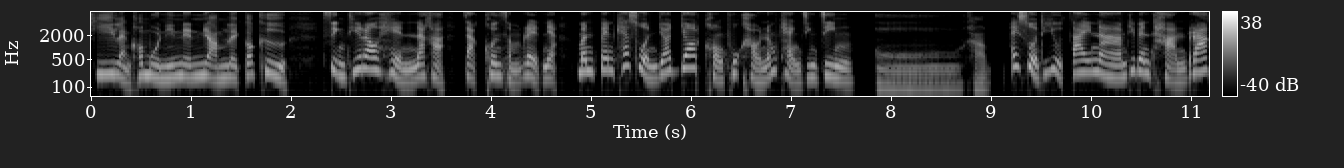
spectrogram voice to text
ที่แหล่งข้อมูลนี้เน้นย้ำเลยก็คือ สิ่งที่เราเห็นนะคะจากคนสำเร็จเนี่ยมันเป็นแค่ส่วนยอดยอดๆของภูเขาน้ำแข็งจริง ๆอ๋อครับไอ้ส่วนที่อยู่ใต้น้ำที่เป็นฐานราก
